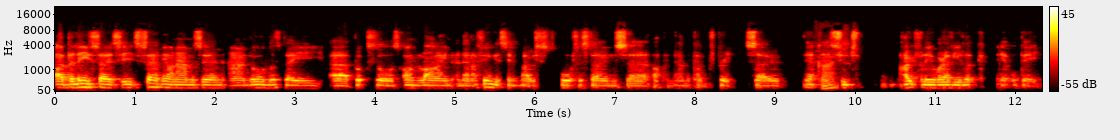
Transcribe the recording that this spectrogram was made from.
I believe so. It's, it's certainly on Amazon and all of the uh, bookstores online, and then I think it's in most Waterstones uh, up and down the country. So yeah, should, hopefully wherever you look, it will be.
